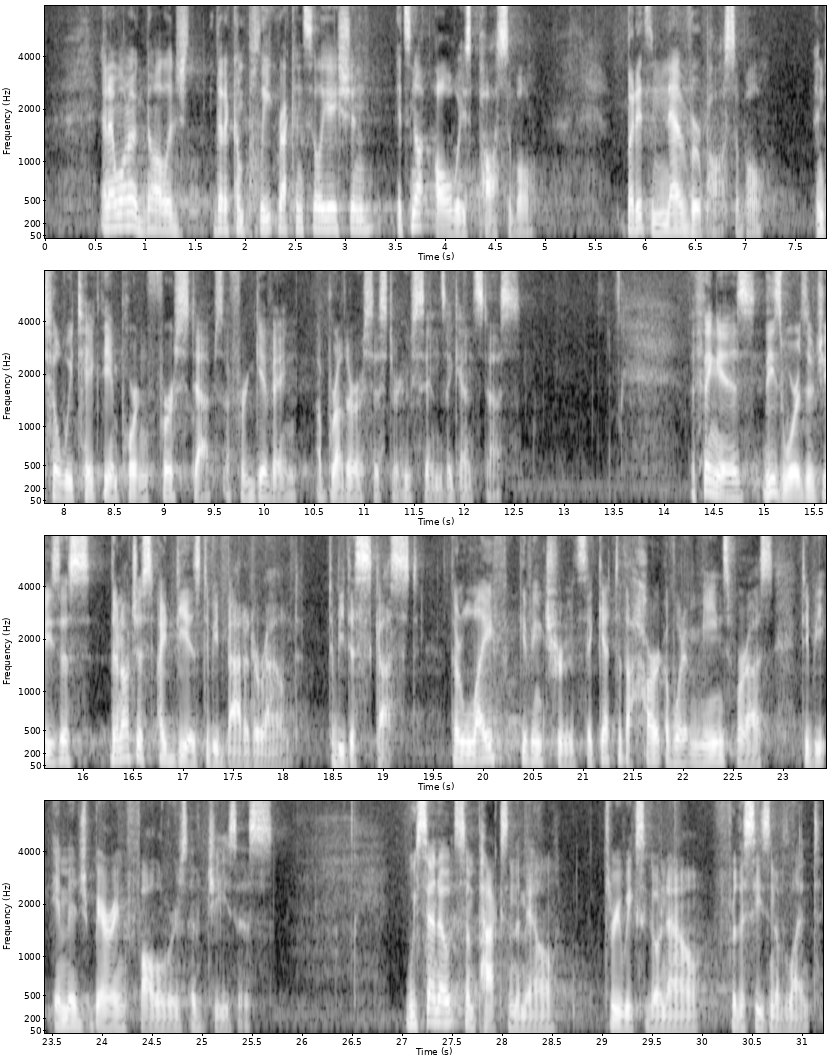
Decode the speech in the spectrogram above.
And I want to acknowledge that a complete reconciliation, it's not always possible, but it's never possible until we take the important first steps of forgiving a brother or sister who sins against us. The thing is, these words of Jesus, they're not just ideas to be batted around, to be discussed. They're life giving truths that get to the heart of what it means for us to be image bearing followers of Jesus. We sent out some packs in the mail three weeks ago now for the season of Lent.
